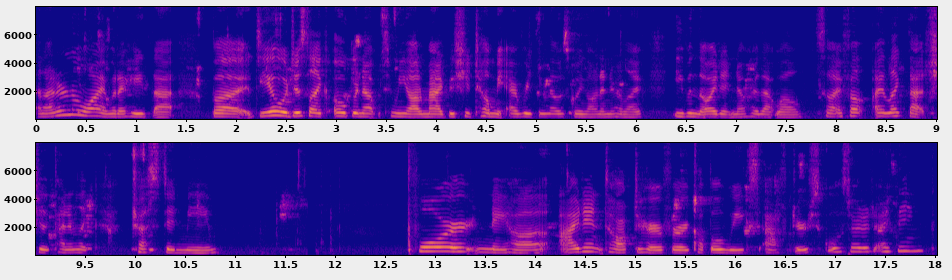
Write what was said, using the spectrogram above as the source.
and i don't know why but i hate that but dia would just like open up to me automatically she'd tell me everything that was going on in her life even though i didn't know her that well so i felt i liked that she kind of like trusted me for neha i didn't talk to her for a couple weeks after school started i think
